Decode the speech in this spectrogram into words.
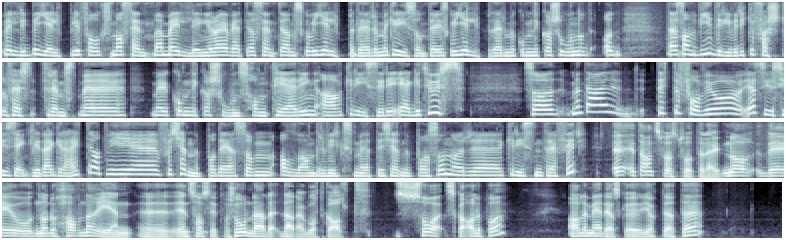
veldig behjelpelige folk som har sendt meg meldinger, og jeg vet de har sendt til skal vi hjelpe dere med krisehåndtering, skal vi hjelpe dere med kommunikasjon, og det er sånn, vi driver ikke først og fremst med, med kommunikasjonshåndtering av kriser i eget hus. Så, men det er, dette får vi jo Jeg sy- syns egentlig det er greit ja, at vi eh, får kjenne på det som alle andre virksomheter kjenner på også, når eh, krisen treffer. Eh, Et annet spørsmål til deg. Når, det jo, når du havner i en, eh, en sånn situasjon der det, der det har gått galt, så skal alle på. Alle medier skal jakte dette.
